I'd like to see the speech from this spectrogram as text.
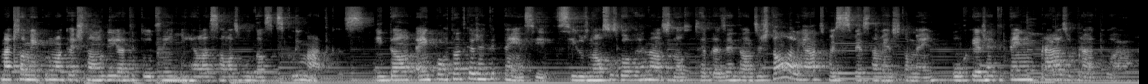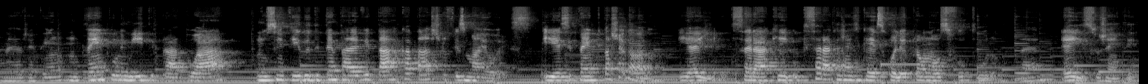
Mas também por uma questão de atitudes em, em relação às mudanças climáticas. Então, é importante que a gente pense se os nossos governantes nossos representantes estão alinhados com esses pensamentos também, porque a gente tem um prazo para atuar, né? A gente tem um, um tempo limite para atuar no sentido de tentar evitar catástrofes maiores. E esse tempo está chegando. E aí, será que o que será que a gente quer escolher para o nosso futuro, né? É isso, gente.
